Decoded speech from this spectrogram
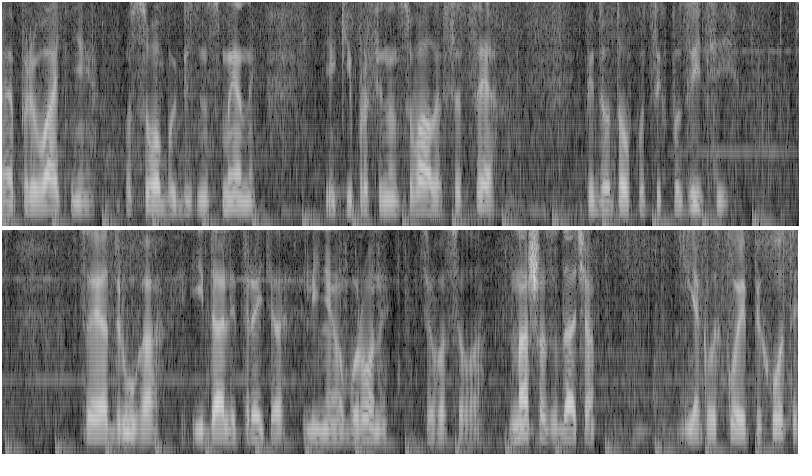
е, приватні особи, бізнесмени, які профінансували все це, підготовку цих позицій. Це друга і далі третя лінія оборони цього села. Наша задача як легкої піхоти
